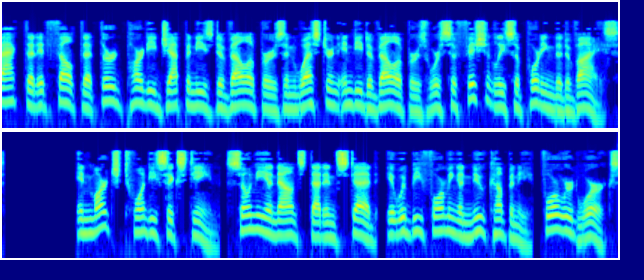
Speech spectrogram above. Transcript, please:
fact that it felt that third-party Japanese developers and Western indie developers were sufficiently supporting the device. In March 2016, Sony announced that instead, it would be forming a new company, Forward Works,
